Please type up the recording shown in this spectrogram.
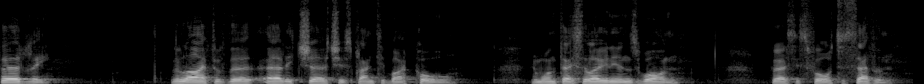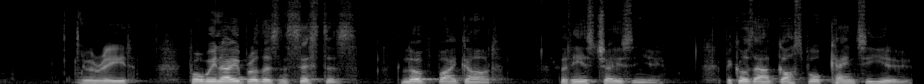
Thirdly, the life of the early churches planted by Paul in 1 Thessalonians 1, verses 4 to 7. We read, For we know, brothers and sisters, loved by God, that he has chosen you because our gospel came to you,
